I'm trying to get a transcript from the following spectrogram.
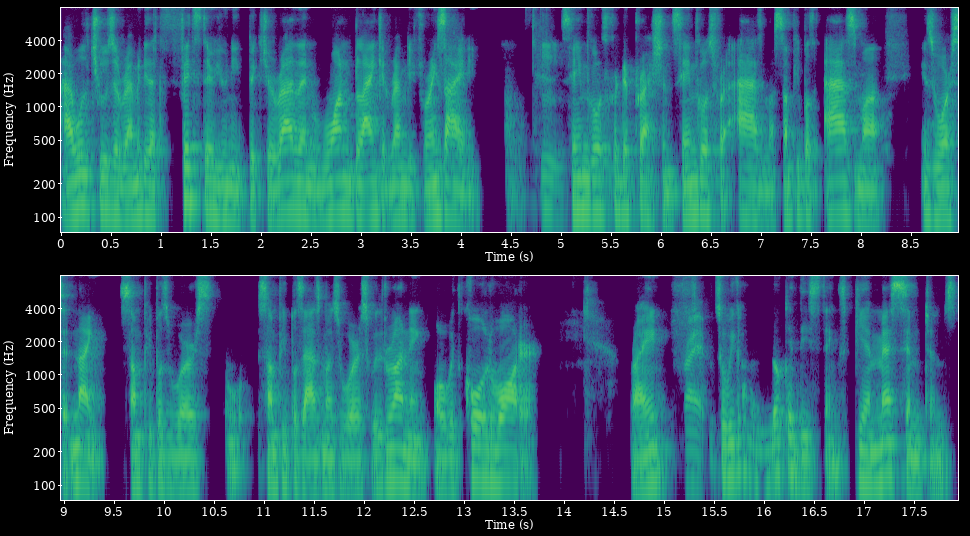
I will choose a remedy that fits their unique picture rather than one blanket remedy for anxiety. Mm. Same goes for depression. Same goes for asthma. Some people's asthma is worse at night. Some people's worse. Some people's asthma is worse with running or with cold water. Right. Right. So we got to look at these things. PMS symptoms,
